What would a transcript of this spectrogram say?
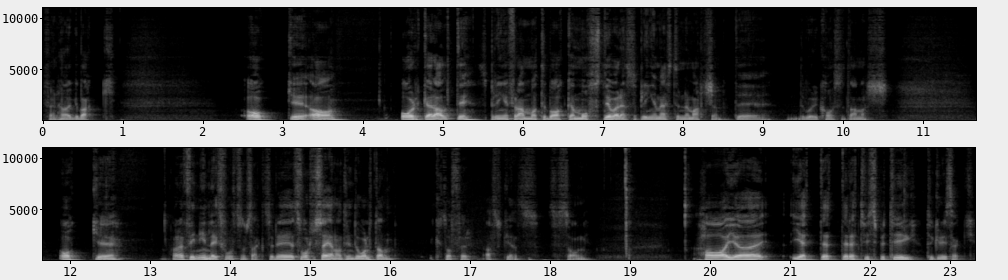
för en högerback. Och eh, ja, orkar alltid. Springer fram och tillbaka. Måste ju vara den som springer mest under matchen. Det, det vore konstigt annars. Och eh, har en fin inläggsfot som sagt. Så det är svårt att säga någonting dåligt om Kristoffer Askrens säsong. Har jag gett ett rättvist betyg, tycker du Isak?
